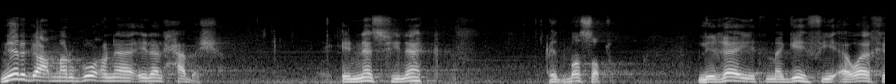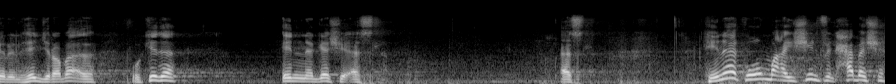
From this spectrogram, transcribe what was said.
نرجع مرجوعنا إلى الحبشة. الناس هناك اتبسطوا لغاية ما جه في أواخر الهجرة بقى وكده النجاشي أسلم. أسلم هناك وهم عايشين في الحبشة.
